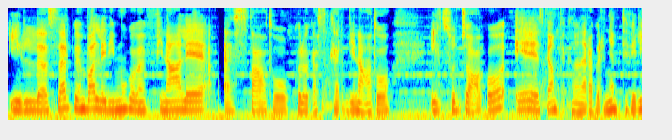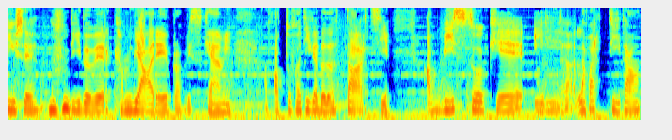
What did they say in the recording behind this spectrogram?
il Serpent Valley di Mukova in finale è stato quello che ha scardinato il suo gioco e Sviantec non era per niente felice di dover cambiare i propri schemi, ha fatto fatica ad adattarsi ha visto che il, la partita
